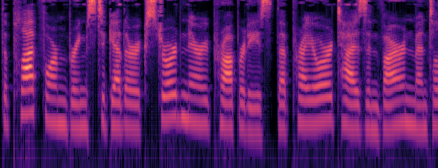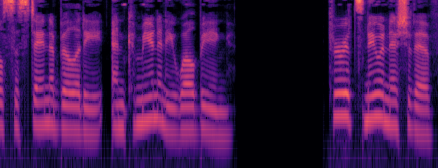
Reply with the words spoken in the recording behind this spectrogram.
The platform brings together extraordinary properties that prioritize environmental sustainability and community well being. Through its new initiative,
